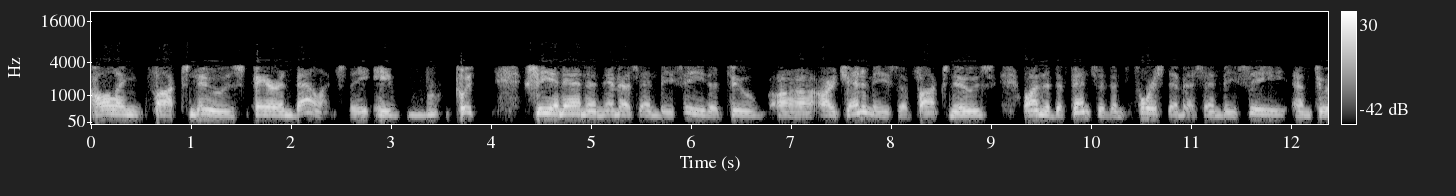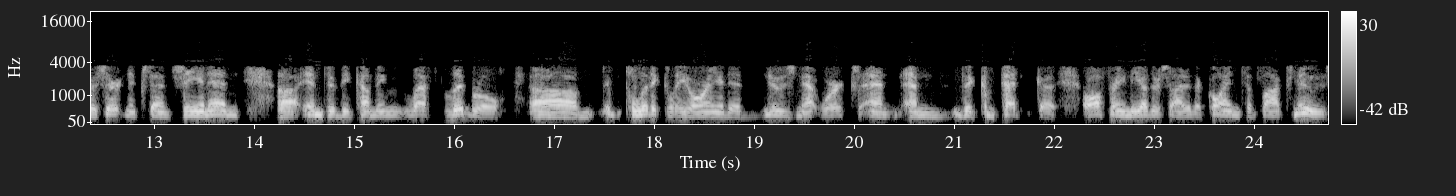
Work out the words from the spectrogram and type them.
calling Fox News fair and balanced. He, he put CNN and MSNBC, the two uh, arch enemies of Fox News, on the defensive and forced MSNBC and to a certain extent CNN uh, into becoming left liberal um, politically oriented news networks and and the compet uh, offering the other side of the coin to Fox News.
